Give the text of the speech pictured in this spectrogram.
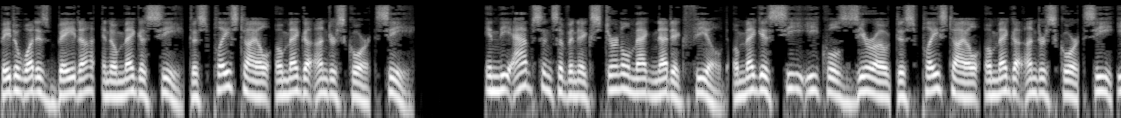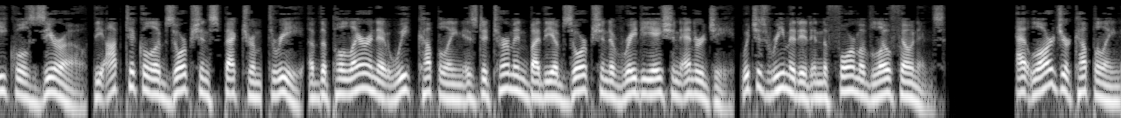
beta. What is beta and omega c? Display style omega underscore c. In the absence of an external magnetic field, omega c equals zero. Display style omega underscore c equals zero. The optical absorption spectrum 3 of the polaron at weak coupling is determined by the absorption of radiation energy, which is remitted in the form of low phonons. At larger coupling,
